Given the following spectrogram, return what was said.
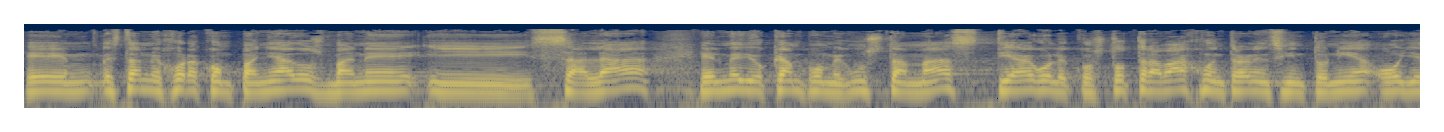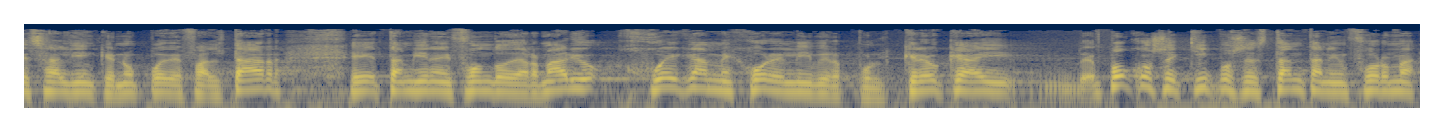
eh, están mejor acompañados Mané y Salah, el medio campo me gusta más, Thiago le costó trabajo entrar en sintonía, hoy es alguien que no puede faltar, eh, también hay fondo de armario, juega mejor el Liverpool. Creo que hay pocos equipos están tan en forma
